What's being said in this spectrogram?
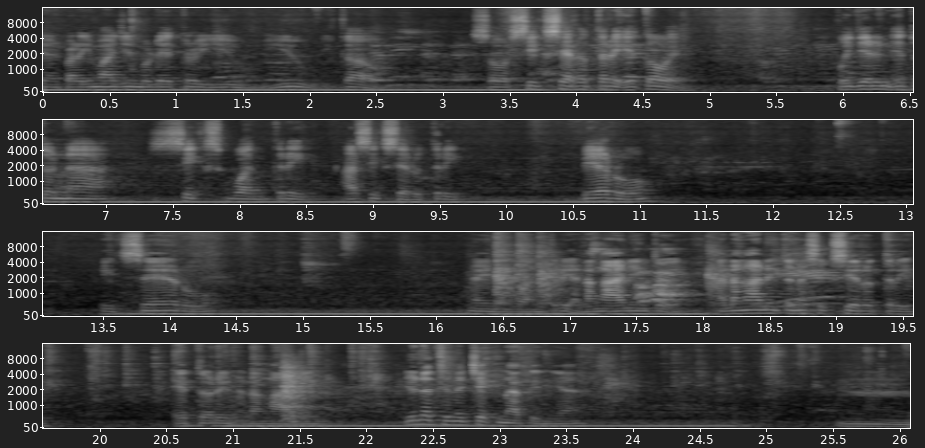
Yan para imagine mo letter U U ikaw. So 603 ito eh. Pwede rin ito na 613 ah 603 pero 80 913 alanganin to eh. Alanganin to na 603 ito rin alanganin. Yun at sinecheck natin yan. Hmm,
